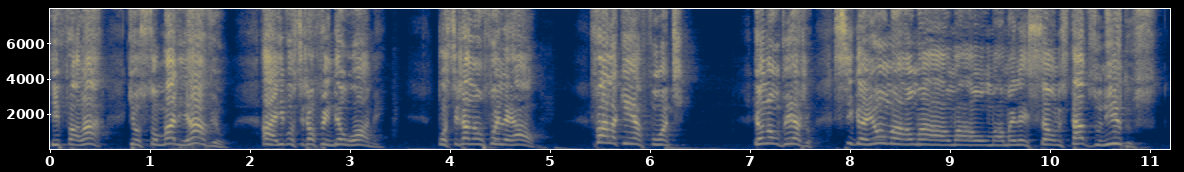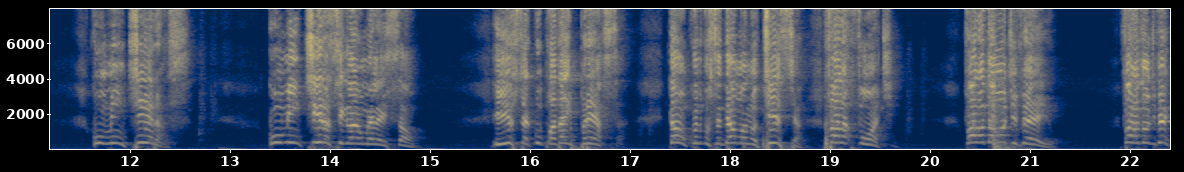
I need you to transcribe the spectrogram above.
e falar que eu sou maleável, aí você já ofendeu o homem. Você já não foi leal. Fala quem é a fonte. Eu não vejo. Se ganhou uma, uma, uma, uma, uma eleição nos Estados Unidos, com mentiras, com mentiras se ganhou uma eleição. E isso é culpa da imprensa. Então, quando você der uma notícia, fala a fonte. Fala de onde veio. Fala de onde vem.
